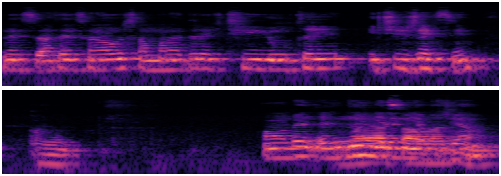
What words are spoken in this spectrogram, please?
Enes zaten sen alırsan bana direkt çiğ yumurtayı içireceksin. Aynen. Ama ben elimden Bayağı geleni sağlam yapacağım.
